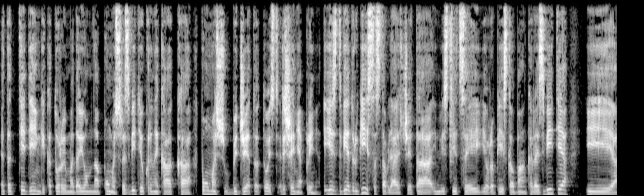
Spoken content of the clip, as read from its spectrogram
это те деньги, которые мы даем на помощь развитию Украины как э, помощь в бюджет, то есть решение принято. Есть две другие составляющие, это инвестиции Европейского банка развития и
